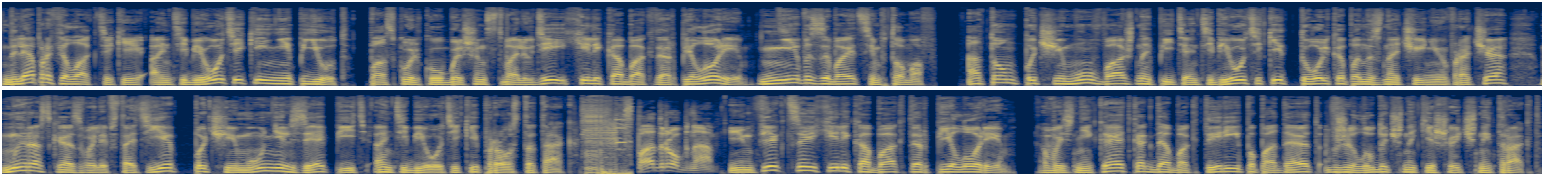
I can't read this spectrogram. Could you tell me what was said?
Для профилактики антибиотики не пьют, поскольку у большинства людей хеликобактер пилори не вызывает симптомов. О том, почему важно пить антибиотики только по назначению врача, мы рассказывали в статье «Почему нельзя пить антибиотики просто так». Подробно. Инфекция хеликобактер пилори возникает, когда бактерии попадают в желудочно-кишечный тракт.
